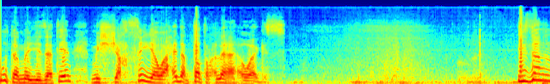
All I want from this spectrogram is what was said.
متميزتين مش شخصية واحدة بتطرأ لها هواجس. إذا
